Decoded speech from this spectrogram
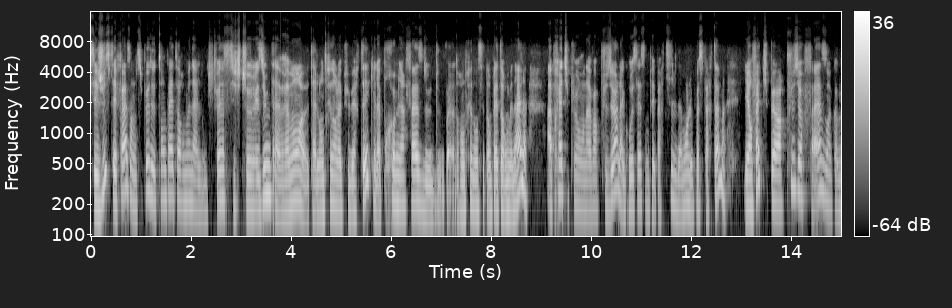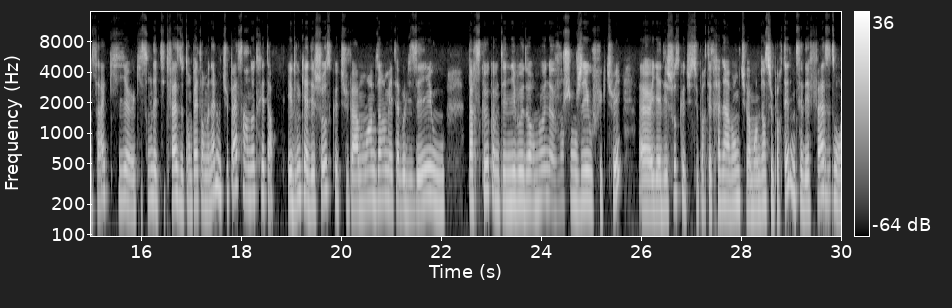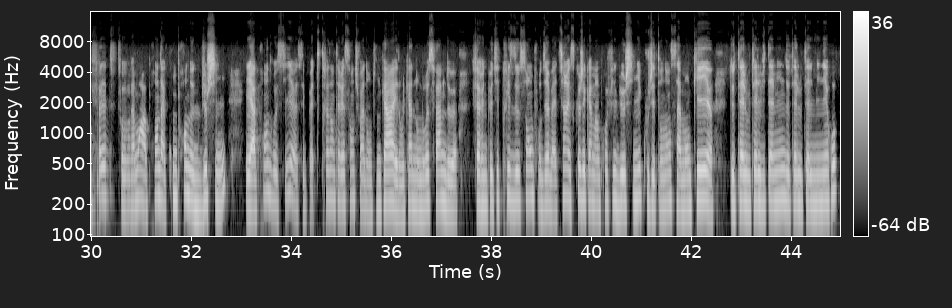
C'est juste ces phases un petit peu de tempête hormonale. Donc, tu vois, si je te résume, tu as vraiment euh, l'entrée dans la puberté, qui est la première phase de, de, voilà, de rentrer dans ces tempêtes hormonales. Après, tu peux en avoir plusieurs. La grossesse en fait partie, évidemment, le postpartum. Et en fait, tu peux avoir plusieurs phases comme ça qui, euh, qui sont des petites phases de tempête hormonale où tu passes à un autre état. Et donc, il y a des choses que tu vas moins bien métaboliser ou parce que, comme tes niveaux d'hormones vont changer ou fluctuer, Euh, il y a des choses que tu supportais très bien avant que tu vas moins bien supporter. Donc, c'est des phases où, en fait, il faut vraiment apprendre à comprendre notre biochimie et apprendre aussi, euh, c'est peut être très intéressant, tu vois, dans ton cas et dans le cas de nombreuses femmes, de faire une petite prise de sang pour dire, bah, tiens, est-ce que j'ai quand même un profil biochimique où j'ai tendance à manquer euh, de telle ou telle vitamine, de tel ou tel minéraux?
